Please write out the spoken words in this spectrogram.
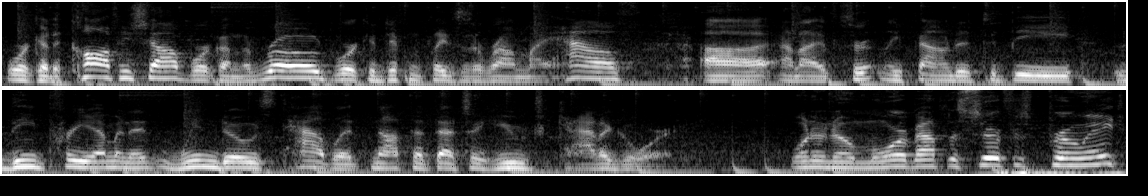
work at a coffee shop, work on the road, work at different places around my house, uh, and I've certainly found it to be the preeminent Windows tablet, not that that's a huge category. Want to know more about the Surface Pro 8?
